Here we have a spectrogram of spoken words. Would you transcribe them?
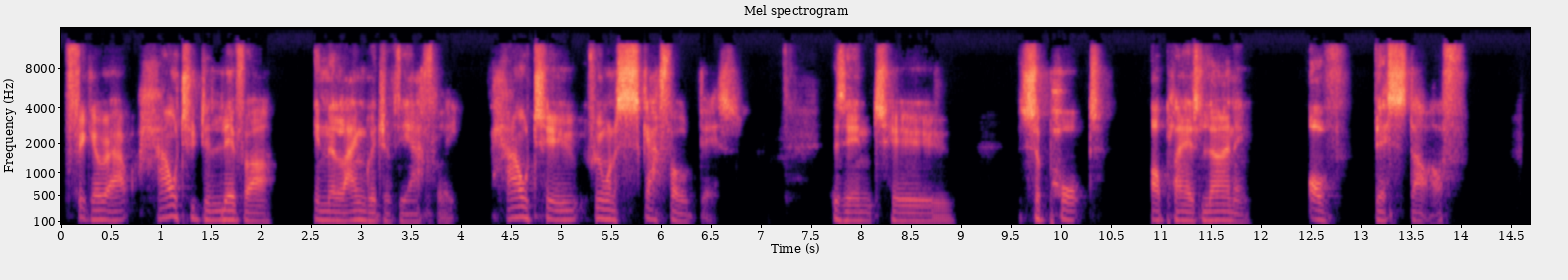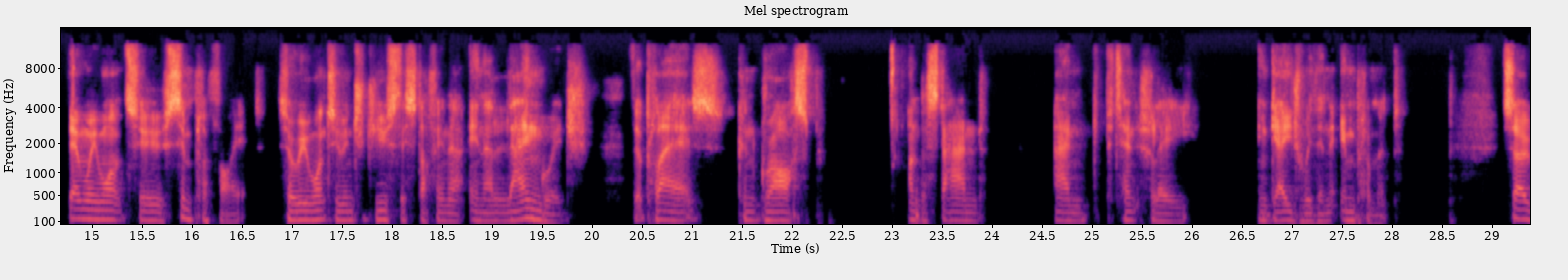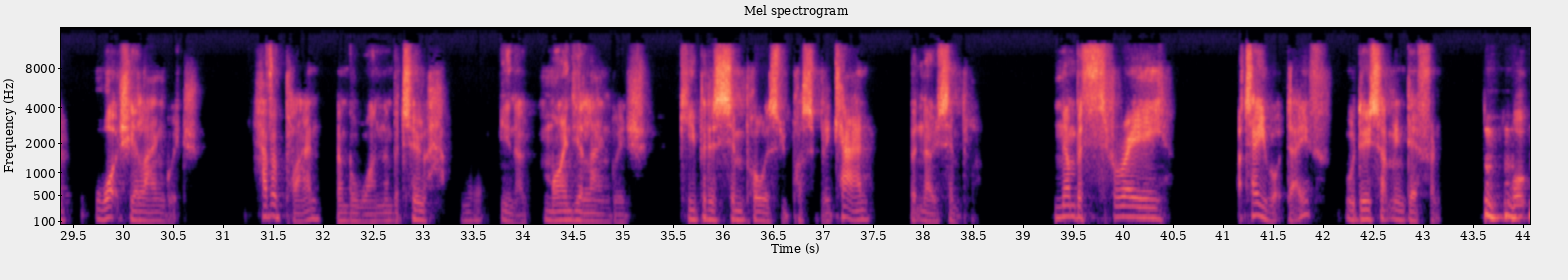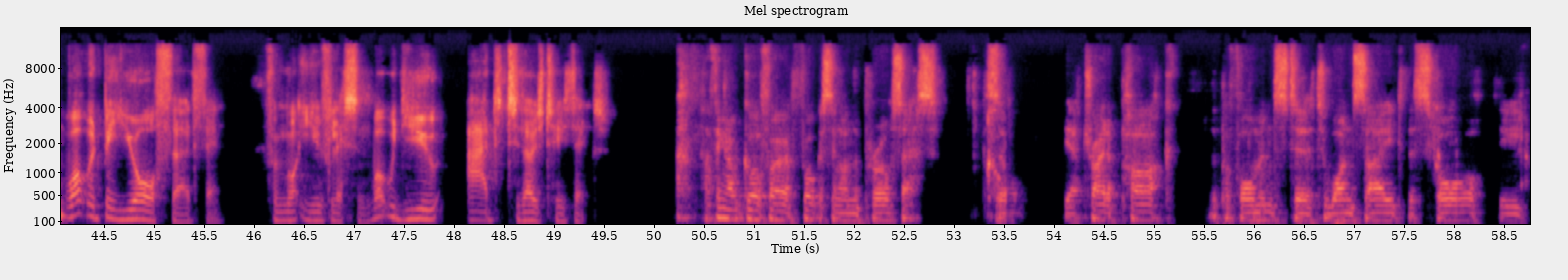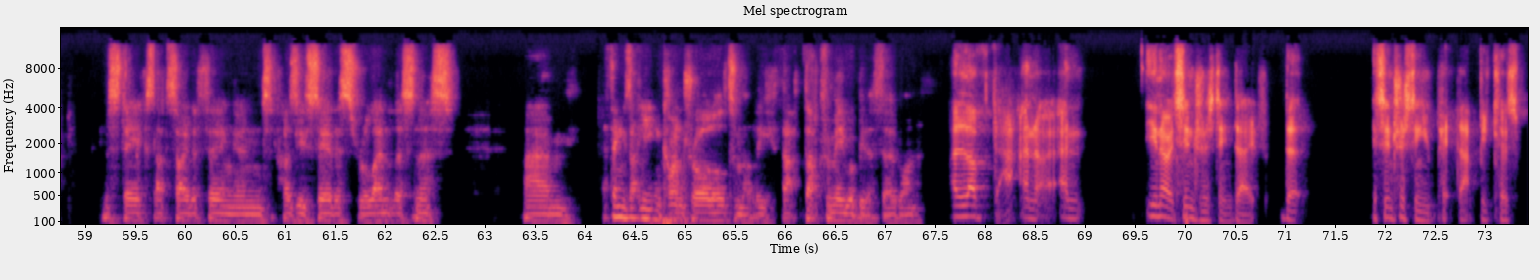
figure out how to deliver in the language of the athlete. How to, if we want to scaffold this, as in to support our players' learning of this stuff, then we want to simplify it. So we want to introduce this stuff in a in a language that players can grasp, understand, and potentially engage with and implement. So, watch your language. Have a plan, number one. Number two, you know, mind your language. Keep it as simple as you possibly can, but no simpler. Number three, I'll tell you what, Dave, we'll do something different. what, what would be your third thing from what you've listened? What would you add to those two things? I think I would go for focusing on the process. Cool. So, yeah, try to park the performance to to one side, the score, the mistakes, that side of thing, and as you say, this relentlessness, um, things that you can control. Ultimately, that that for me would be the third one. I love that, and and you know, it's interesting, Dave, that it's interesting you picked that because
